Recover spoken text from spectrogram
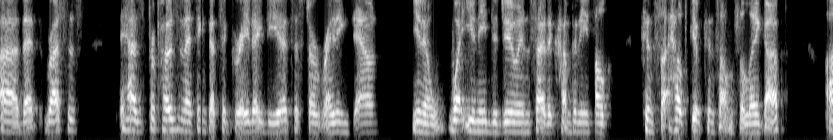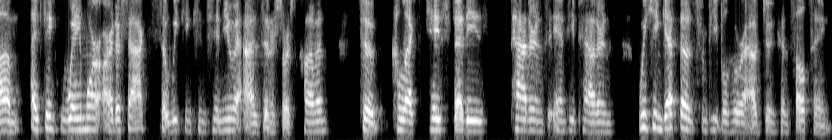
uh, that Russ has, has proposed, and I think that's a great idea to start writing down, you know, what you need to do inside a company to help, help give consultants a leg up. Um, I think way more artifacts so we can continue as InnerSource Commons to collect case studies, patterns, anti-patterns. We can get those from people who are out doing consulting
